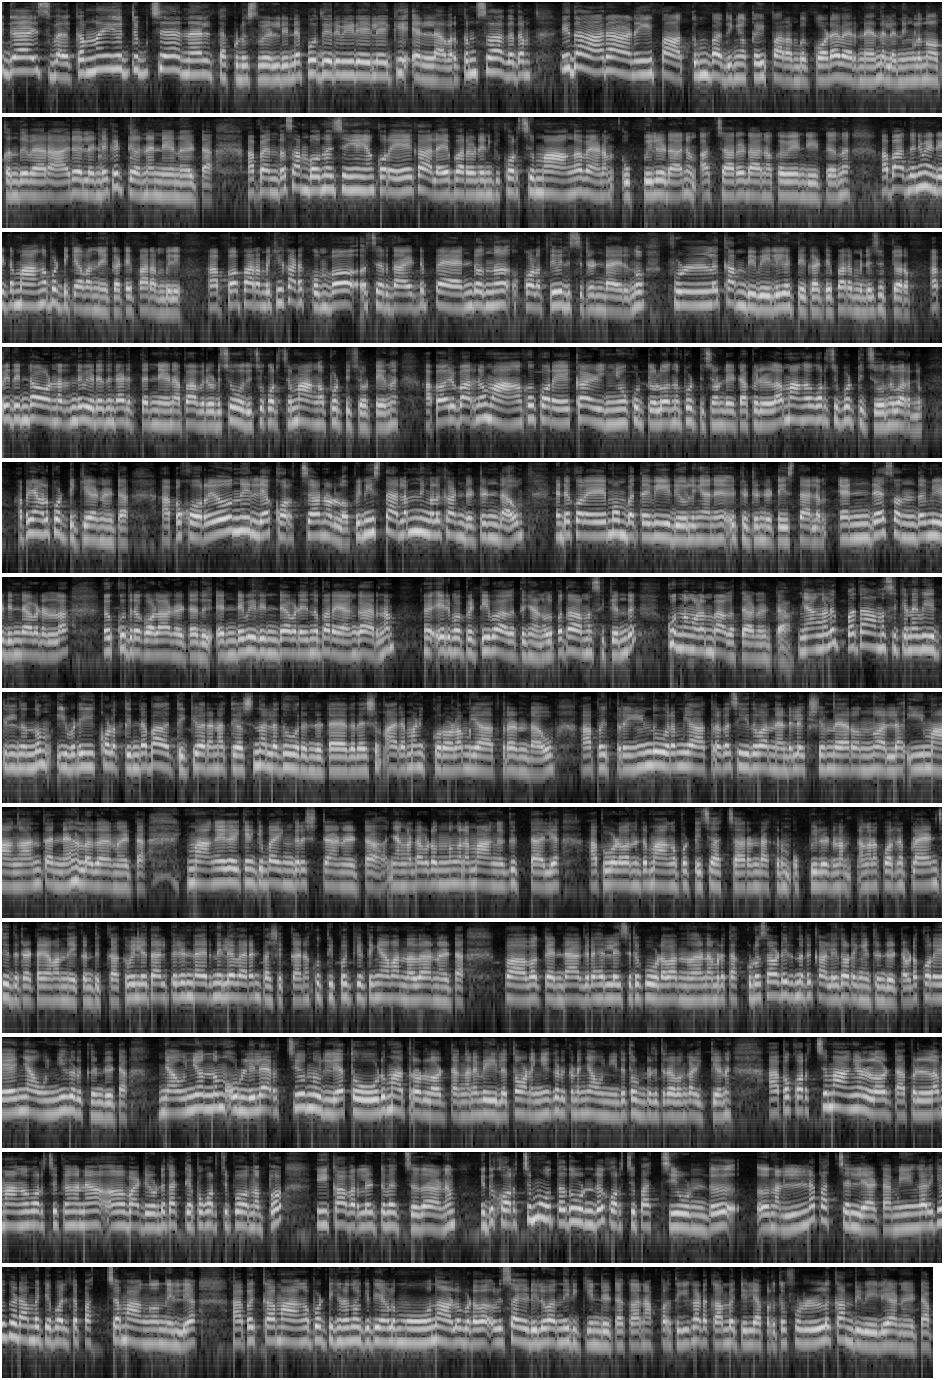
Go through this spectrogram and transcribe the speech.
Hi guys welcome my YouTube channel Thakkudus വേൾഡിന്റെ പുതിയൊരു വീഡിയോയിലേക്ക് എല്ലാവർക്കും സ്വാഗതം. ഇതാരാണ് ഈ പാത്തും പതിങ്ങൊക്കെ ഈ പറമ്പിക്കൂടെ വരണേന്നല്ലേ? നിങ്ങൾ നോക്കുന്നത് വേറെ ആരുമല്ല എന്റെ കെട്ടിയവൻ തന്നെയാണ് കേട്ടോ. അപ്പോൾ എന്താ സംഭവം എന്ന് വെച്ച് കഴിഞ്ഞാൽ ഞാൻ കുറേ കാലമായി പറയുന്നത് എനിക്ക് കുറച്ച് മാങ്ങ വേണം ഉപ്പിലിടാനും അച്ചാറിടാനൊക്കെ വേണ്ടിയിട്ടെന്ന്. അപ്പോൾ അതിന് വേണ്ടിയിട്ട് മാങ്ങ പൊട്ടിക്കാൻ വന്നേക്കട്ടെ ഈ പറമ്പിൽ അപ്പോൾ പറമ്പിക്ക് കടക്കുമ്പോൾ ചെറുതായിട്ട് പാന്റ് ഒന്ന് കുളത്തി വലിച്ചിട്ടുണ്ടായിരുന്നു. ഫുള്ള് കമ്പി വേലി കെട്ടിയേക്കട്ടെ ഈ പറമ്പിന്റെ ചുറ്റോറം. അപ്പോൾ ഇതിന്റെ ഓണറിന്റെ വീട് ഇതിന്റെ അടുത്ത് തന്നെയാണ്. അപ്പോൾ അവരോട് ചോദിച്ചു കുറച്ച് മാങ്ങ പൊട്ടിച്ചോട്ടേന്ന്. അപ്പോൾ അവർ പറഞ്ഞു മാങ്ങ ഒക്കെ കുറേ കഴിഞ്ഞു. കുട്ടികൾ വന്ന് പൊട്ടിച്ചോണ്ടേട്ടാ. അപ്പോൾ ഉള്ള മാങ്ങ കുറച്ച് പൊട്ടിച്ചു എന്ന് പറഞ്ഞു. അപ്പോൾ ഞങ്ങൾ പൊട്ടിക്കുകയാണ് കേട്ടോ. അപ്പോൾ കുറേ ഒന്നുമില്ല കുറച്ചാണുള്ളൂ. പിന്നെ ഈ സ്ഥലം നിങ്ങൾ കണ്ടിട്ടുണ്ടാവും. എന്റെ കുറേ മുമ്പത്തെ വീഡിയോയിൽ ഞാൻ ഇട്ടിട്ടുണ്ട് ഈ സ്ഥലം. എന്റെ സ്വന്തം വീടിന്റെ അവിടെയുള്ള കുതിരക്കോളാണ് കുതിരക്കുളമാണ് കേട്ടോ അത്. എന്റെ വീടിന്റെ അവിടെ എന്ന് പറയാൻ കാരണം എരുമപ്പെട്ടി ഭാഗത്ത് ഞങ്ങളിപ്പോൾ താമസിക്കുന്നത് കുന്നംകുളം ഭാഗത്താണ് കേട്ടോ. ഞങ്ങളിപ്പോൾ താമസിക്കുന്ന വീട്ടിൽ നിന്നും ഇവിടെ ഈ കുളത്തിന്റെ ഭാഗത്തേക്ക് വരാൻ അത്യാവശ്യം നല്ല ദൂരം കേട്ടോ. ഏകദേശം അരമണിക്കൂറോളം യാത്ര ഉണ്ടാവും. അപ്പോൾ ഇത്രയും ദൂരം യാത്രയൊക്കെ ചെയ്ത് വന്നതിന്റെ ലക്ഷ്യം വേറെ ഒന്നുമല്ല ഈ മാങ്ങാൻ തന്നെ ഉള്ളതാണ് കേട്ടോ. ഈ മാങ്ങ കഴിക്കാൻ എനിക്ക് ഭയങ്കര ഇഷ്ടമാണ് കേട്ടോ. ഞങ്ങളുടെ അവിടെ ഒന്നും ഇങ്ങനെ മാങ്ങ കിട്ടാല്ല. അപ്പോൾ ഇവിടെ വന്നിട്ട് മാങ്ങ പൊട്ടിച്ച് അച്ചാറുണ്ടാക്കണം ഉപ്പിലിടണം. അങ്ങനെ കുറേ പ്ലാൻ ചെയ്തിട്ടാ ഞാൻ വന്നേക്കുന്നത് ഇക്കാക്ക് വലിയ താല്പര്യം ഉണ്ടായിരുന്നില്ല വരാൻ പക്ഷെ ഇക്കാനെ കുത്തിപ്പൊക്കിയിട്ട് ഞാൻ വന്നതാണ് കേട്ടോ. പാവൊക്കെ എന്റെ ആഗ്രഹം ലഭിച്ചിട്ട് കൂടെ വന്നതാണ്. നമ്മുടെ തക്കുടൂസ് അവിടെ ഇരുന്നിട്ട് കളി തുടങ്ങിയിട്ടുണ്ട് കേട്ടോ. അവിടെ കുറേ ഞൗഞ്ഞി കിടക്കുന്നുണ്ട് കേട്ടോ. ഞൗഞ്ഞൊന്നും ഉള്ളിൽ ഇറച്ചിയൊന്നുമില്ല തോട് മാത്രമേ ഉള്ളൂ കേട്ടോ. അങ്ങനെ വെയിലത്ത് ഉണങ്ങി കിടക്കണ ഞൗഞ്ഞീന്റെ തൊണ്ടെടുത്തിട്ട് അവൻ കളിക്കുകയാണ് അപ്പോൾ കുറച്ച് മാങ്ങ ഉള്ളൂ കേട്ടോ. അപ്പോൾ ഉള്ള മാങ്ങ കുറച്ചൊക്കെ അങ്ങനെ വടി കൊണ്ട് തട്ടിയപ്പോൾ കുറച്ച് പോന്നപ്പോൾ ഈ കവറിലിട്ട് വെച്ചതാണ്. ഇത് കുറച്ച് മൂത്തതും ഉണ്ട് കുറച്ച് പച്ചയുണ്ട് നല്ല പച്ചല്ല കേട്ടോ. മീൻ കറിക്കൊക്കെ ഇടാൻ പറ്റിയ പോലത്തെ പച്ച മാങ്ങ ഒന്നുമില്ല. അപ്പോൾ ഇക്ക മാങ്ങ പൊട്ടിക്കണ നോക്കിയിട്ട് ഞങ്ങൾ മൂന്നാളും ഇവിടെ ഒരു സൈഡിൽ വന്നിരിക്കുന്നുണ്ട് കേട്ടോ. കാരണം അപ്പുറത്തേക്ക് കിടക്കാൻ പറ്റില്ല. അപ്പുറത്ത് ഫുള്ള് കമ്പി വേലിയാണ് കേട്ടോ.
